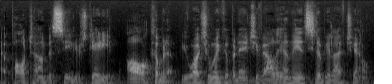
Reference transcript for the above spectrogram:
at Paul Thomas Senior Stadium. All coming up. You're watching Wake Up in Wenatchee Valley on the NCW Life channel.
